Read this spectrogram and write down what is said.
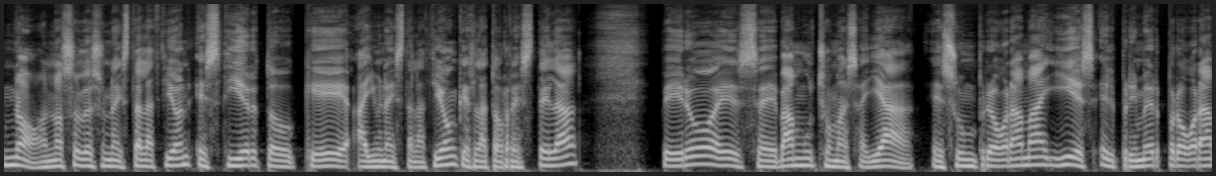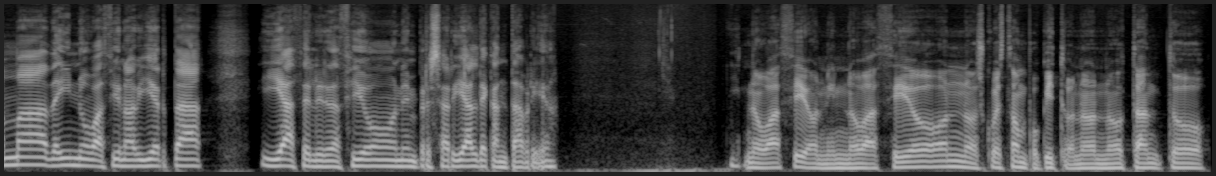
No, no solo es una instalación. Es cierto que hay una instalación, que es la Torre Estela, pero es, eh, va mucho más allá. Es un programa y es el primer programa de innovación abierta y aceleración empresarial de Cantabria. Innovación, innovación nos cuesta un poquito, no, no tanto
